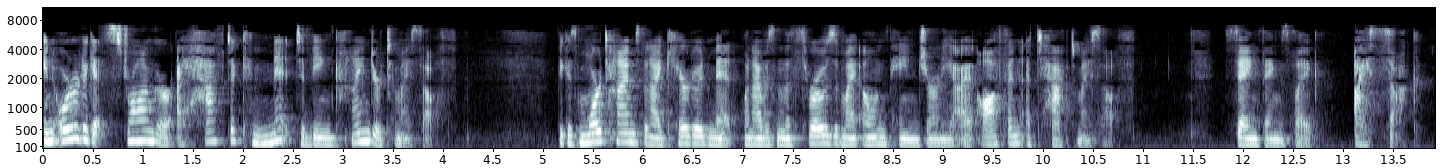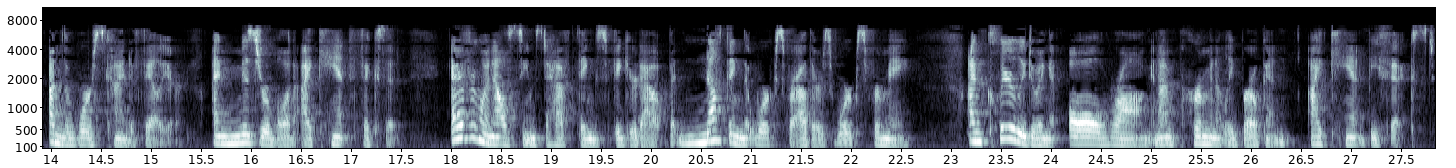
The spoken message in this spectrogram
In order to get stronger, I have to commit to being kinder to myself because more times than I care to admit, when I was in the throes of my own pain journey, I often attacked myself, saying things like, I suck. I'm the worst kind of failure. I'm miserable and I can't fix it. Everyone else seems to have things figured out, but nothing that works for others works for me. I'm clearly doing it all wrong and I'm permanently broken. I can't be fixed.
